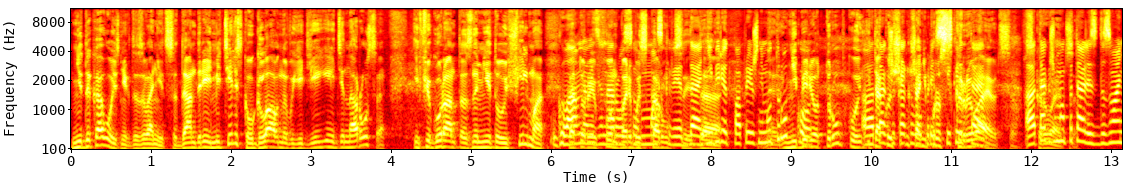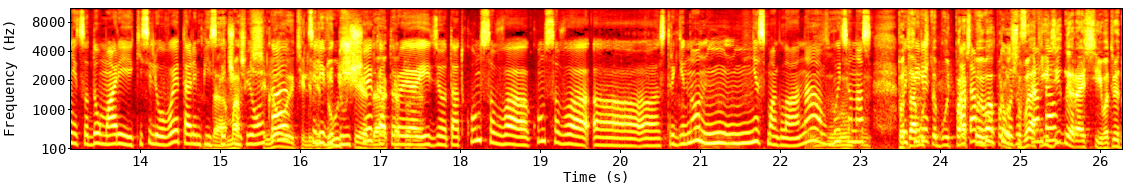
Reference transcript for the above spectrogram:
ни до кого из них дозвониться. До Андрея Метельского, главного единоросса и фигуранта знаменитого фильма, Главного который фонд борьбы с коррупцией. Да, да, не берет по-прежнему э, трубку. Не берет трубку, и а, такое ощущение, что они просто скрываются, А также мы пытались дозвониться до Марии Киселевой, это олимпийская да, чемпионка, телеведущая, да, которая, которая идет от Кунцева. Кунцева э, Стригино не смогла она быть у нас Потому эфире, что будет а простой а вопрос. Вы скандал. от Единой России в ответ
